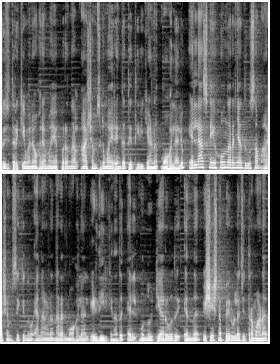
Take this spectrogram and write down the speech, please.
സുചിത്രയ്ക്ക് മനോഹരമായ പിറന്നാൾ ആശംസകളുമായി രംഗത്തെത്തിയിരിക്കുകയാണ് മോഹൻലാലും. എല്ലാ സ്നേഹവും നിറഞ്ഞ ദിവസം ആശംസിക്കുന്നു എന്നാണ് നടൻ മോഹൻലാൽ എഴുതിയിരിക്കുന്നത്. എൽ മുന്നൂറ്റി അറുപത് എന്ന് വിശേഷണപ്പേരുള്ള ചിത്രമാണ്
